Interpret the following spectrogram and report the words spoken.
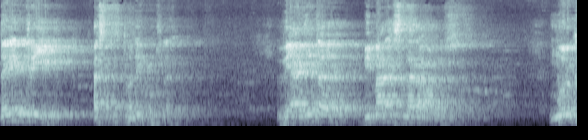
दरिद्री अस्तित्व नाही कुठलं. व्याधित बिमार असणारा माणूस. मूर्ख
